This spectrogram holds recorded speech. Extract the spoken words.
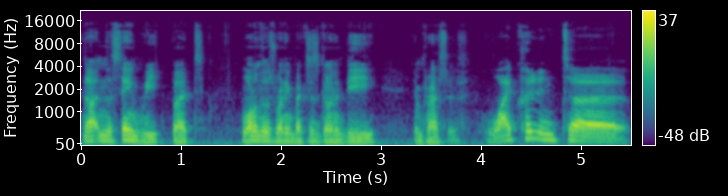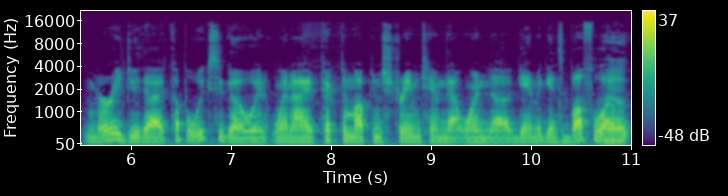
not in the same week, but one of those running backs is going to be impressive. Why couldn't uh, Murray do that a couple weeks ago when, when I picked him up and streamed him that one uh, game against Buffalo? Well,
